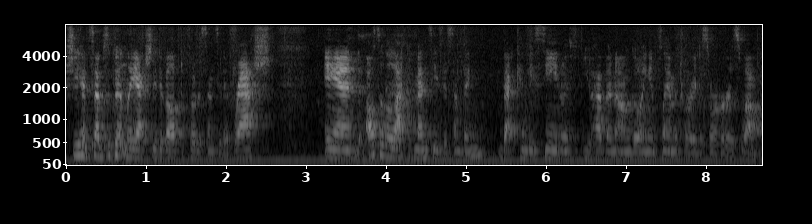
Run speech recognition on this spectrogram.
she had subsequently actually developed a photosensitive rash and also the lack of menses is something that can be seen if you have an ongoing inflammatory disorder as well.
